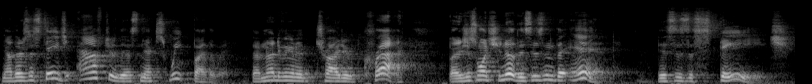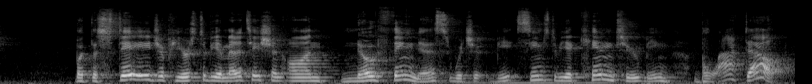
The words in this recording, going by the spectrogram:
Now, there's a stage after this next week, by the way, that I'm not even going to try to crack, but I just want you to know this isn't the end. This is a stage. But the stage appears to be a meditation on no thingness, which it be, seems to be akin to being blacked out.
